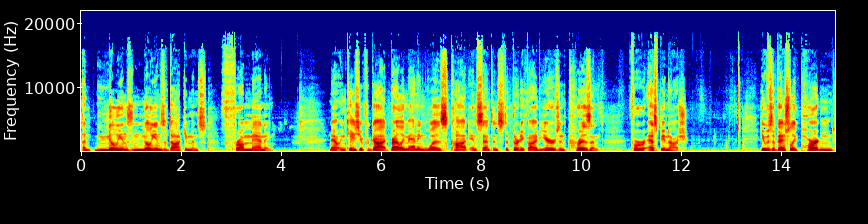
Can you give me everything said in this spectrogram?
uh, millions and millions of documents from Manning. Now, in case you forgot, Bradley Manning was caught and sentenced to 35 years in prison for espionage. He was eventually pardoned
